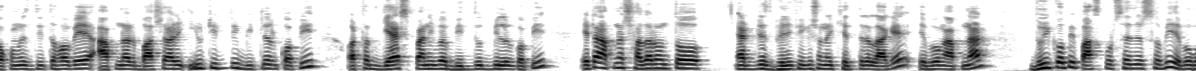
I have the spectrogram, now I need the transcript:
ডকুমেন্টস দিতে হবে। আপনার বাসার ইউটিলিটি বিলের কপি অর্থাৎ গ্যাস, পানি বা বিদ্যুৎ বিলের কপি, এটা আপনার সাধারণত অ্যাড্রেস ভেরিফিকেশনের ক্ষেত্রে লাগে এবং আপনার দুই কপি পাসপোর্ট সাইজের ছবি এবং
